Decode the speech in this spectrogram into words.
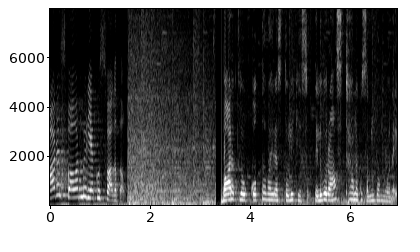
ఆర్ఎస్ పవర్ మీడియాకు స్వాగతం. భారత్లో కొత్త వైరస్ తొలి కేసు తెలుగు రాష్ట్రాలకు సమీపంలోనే.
